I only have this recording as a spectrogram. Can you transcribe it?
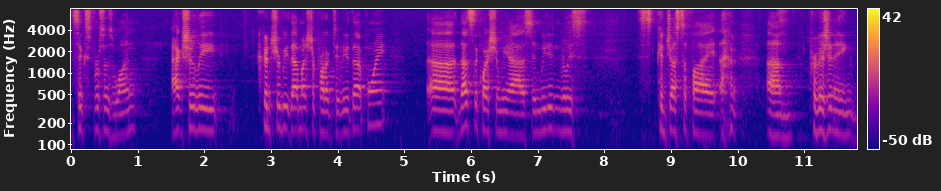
six versus one, actually contribute that much to productivity at that point? Uh, that's the question we asked, and we didn't really could justify um, provisioning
